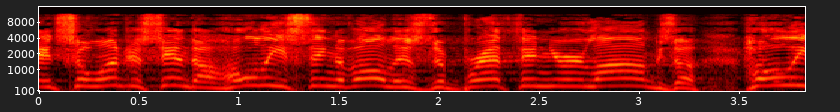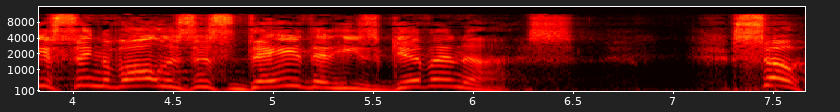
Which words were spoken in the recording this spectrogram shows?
And so understand the holiest thing of all is the breath in your lungs. The holiest thing of all is this day that He's given us. So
